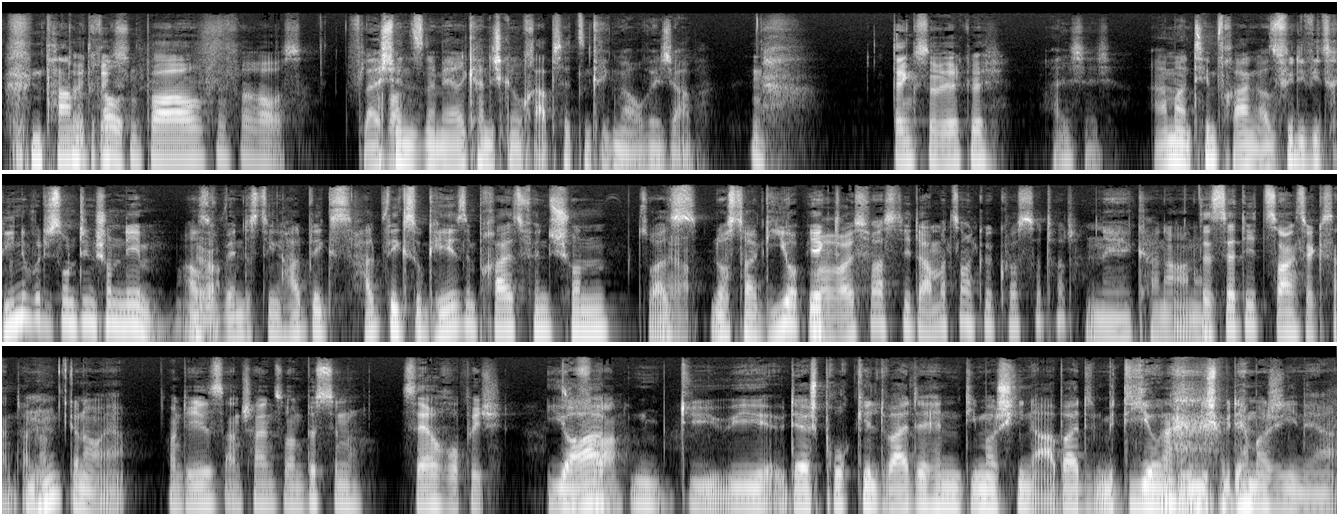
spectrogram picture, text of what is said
ein paar mit raus. ein paar auf jeden Fall raus. Vielleicht, aber- wenn sie in Amerika nicht genug absetzen, kriegen wir auch welche ab. Denkst du wirklich? Weiß ich nicht. Ja, mal einen Tim fragen. Also für die Vitrine würde ich so ein Ding schon nehmen. Also Ja. wenn das Ding halbwegs, halbwegs okay ist im Preis, finde ich schon so als Ja. Nostalgieobjekt. Aber weißt du, was die damals noch gekostet hat? Nee, keine Ahnung. Das ist ja die 20 Cent. Ne? mhm, genau, ja. Und die ist anscheinend so ein bisschen sehr ruppig. Ja, die, wie, der Spruch gilt weiterhin, die Maschine arbeitet mit dir und du nicht mit der Maschine, ja.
